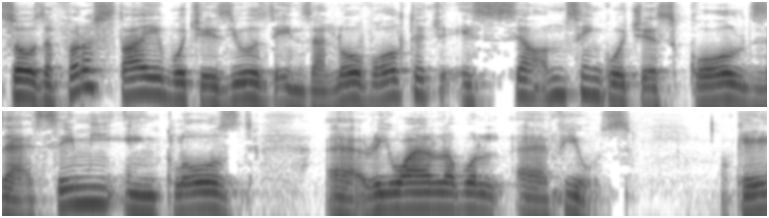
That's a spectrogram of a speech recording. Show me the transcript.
So the first type which is used in the low voltage is something which is called the semi-enclosed uh, rewirable uh, fuse. Okay,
